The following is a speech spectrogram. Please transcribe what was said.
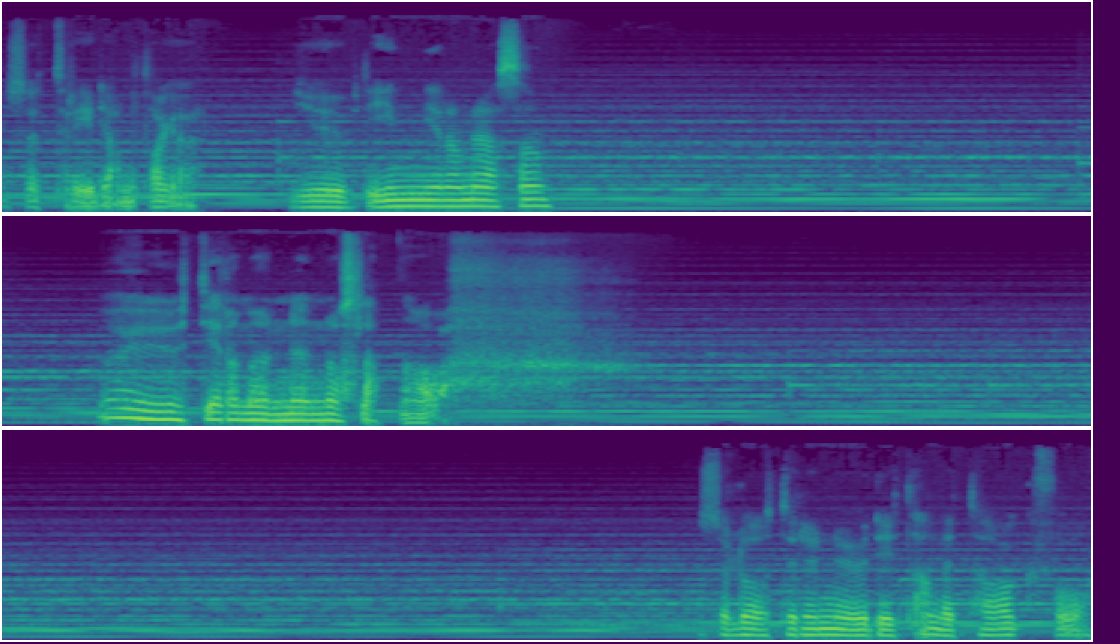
Och så ett tredje andetag här. Djupt in genom näsan. Och ut genom munnen och slappna av. Så låter du nu ditt andetag få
